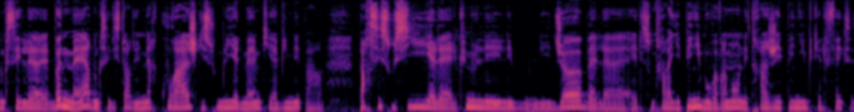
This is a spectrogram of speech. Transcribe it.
Donc, c'est bonne mère. Donc, c'est l'histoire d'une mère courage qui s'oublie elle-même, qui est abîmée par, par ses soucis. Elle, cumule les, les, jobs. Elle, euh, elle, son travail est pénible. On voit vraiment les trajets pénibles qu'elle fait, etc.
